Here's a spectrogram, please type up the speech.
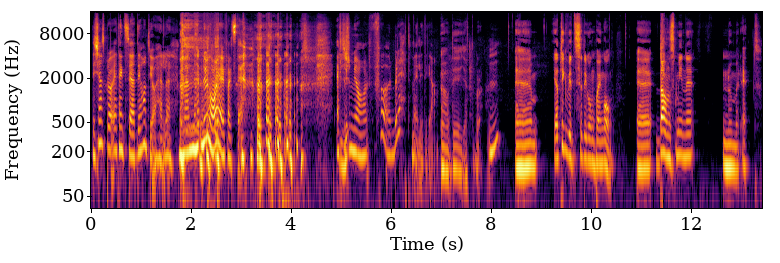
Det känns bra. Jag tänkte säga att det har inte jag heller. Men nu har jag ju faktiskt det. Eftersom jag har förberett mig lite grann. Ja, det är jättebra. Mm. Eh, jag tycker vi sätter igång på en gång. Eh, dansminne nummer ett.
